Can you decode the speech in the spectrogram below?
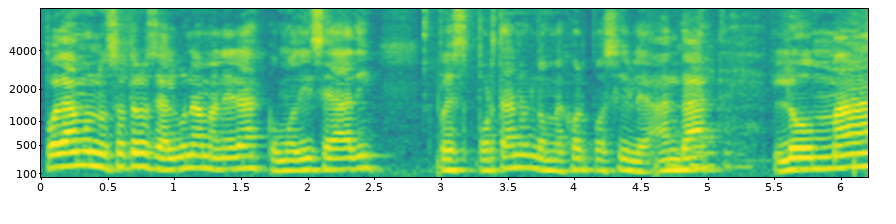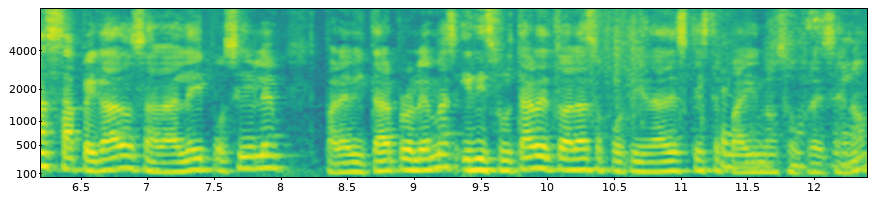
podamos nosotros de alguna manera, como dice Adi, pues portarnos lo mejor posible, andar lo más apegados a la ley posible para evitar problemas y disfrutar de todas las oportunidades que este país nos ofrece, ¿no?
